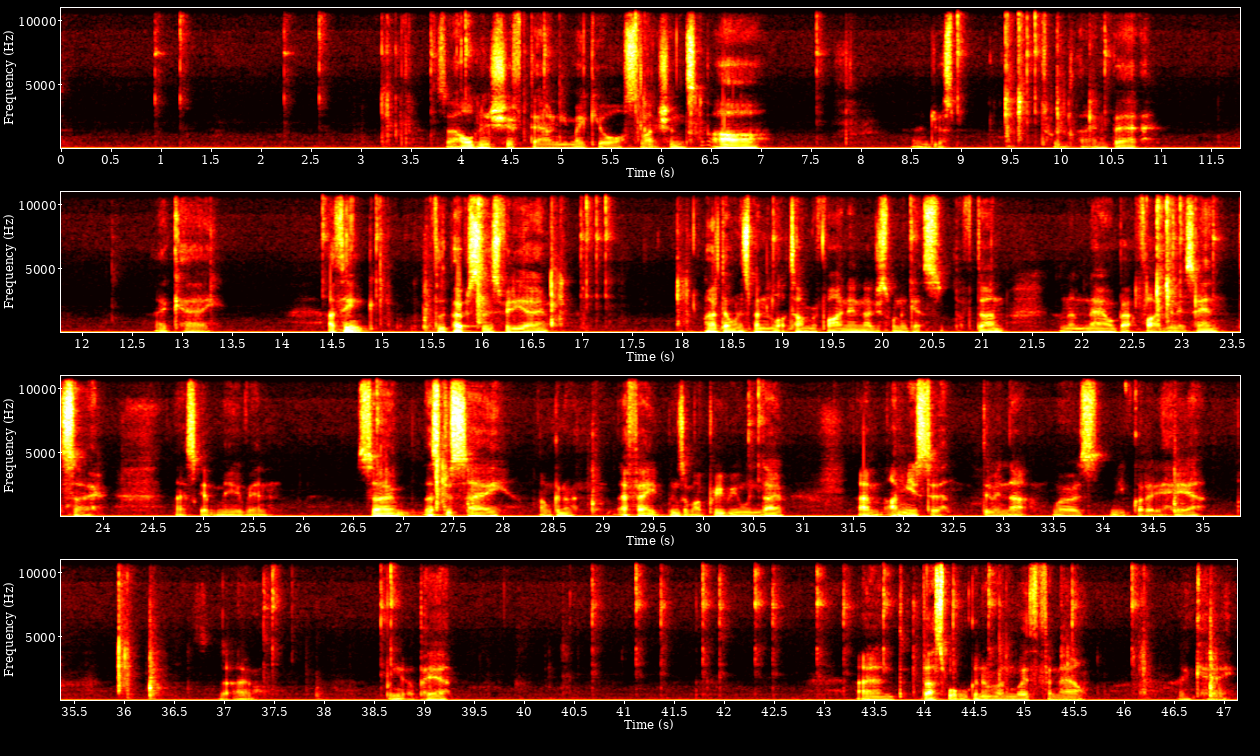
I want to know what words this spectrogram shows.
So holding shift down, you make your selections R and just tweak that in a bit. Okay. I think for the purpose of this video, I don't want to spend a lot of time refining. I just want to get stuff done. And I'm now about five minutes in. So let's get moving. So let's just say I'm going to F8 brings up my preview window. Um, I'm used to doing that whereas you've got it here. So bring it up here. And that's what we're going to run with for now. Okay.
